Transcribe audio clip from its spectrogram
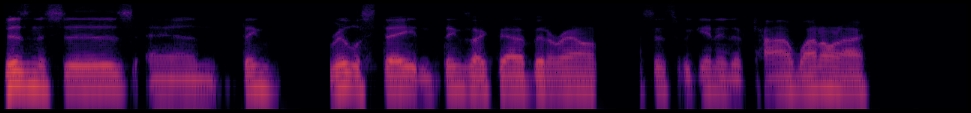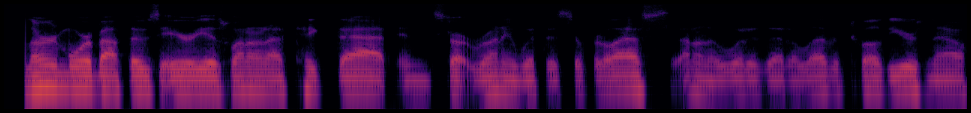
Businesses and things, real estate and things like that have been around since the beginning of time. Why don't I learn more about those areas? Why don't I take that and start running with it? So for the last, I don't know, what is that, 11, 12 years now,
